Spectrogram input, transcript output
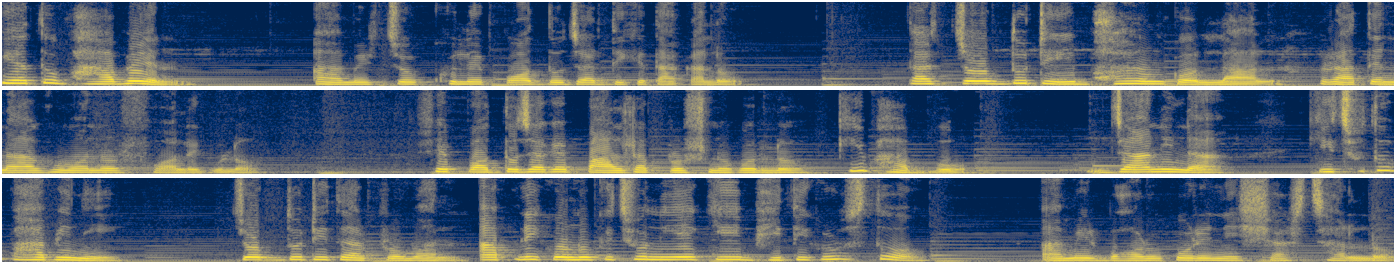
কি এত ভাবেন? আমির চোখ খুলে পদ্মজার দিকে তাকালো। তার চোখ দুটি ভয়ঙ্কর লাল, রাতে না ঘুমানোর ফল এগুলো। সে পদ্মজাকে পাল্টা প্রশ্ন করল, কি ভাববো? জানি না, কিছু তো ভাবিনি। চোখ দুটি তার প্রমাণ। আপনি কোনো কিছু নিয়ে কি ভীতিগ্রস্ত? আমির বড় করে নিঃশ্বাস ছাড়লো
